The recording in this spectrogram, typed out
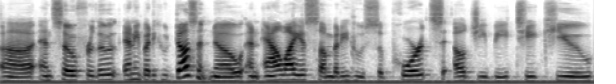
Uh, and so, for those, anybody who doesn't know, an ally is somebody who supports LGBTQ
